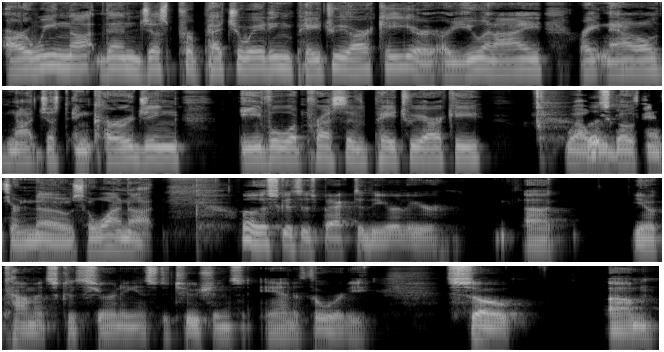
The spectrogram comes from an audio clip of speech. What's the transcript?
are we not then just perpetuating patriarchy? Or are you and I right now not just encouraging evil, oppressive patriarchy? Well, we both answer no. So why not? Well, this gets us back to the earlier, uh, you know, comments concerning institutions and authority. So um,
